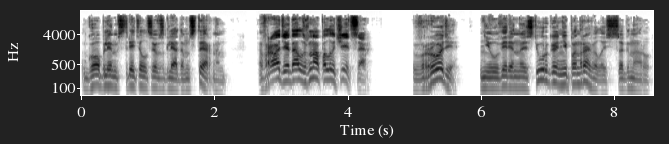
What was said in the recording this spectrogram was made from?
Гоблин встретился взглядом с Терном. «Вроде должно получиться». «Вроде?» Неуверенность Урга не понравилась Сагнару.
